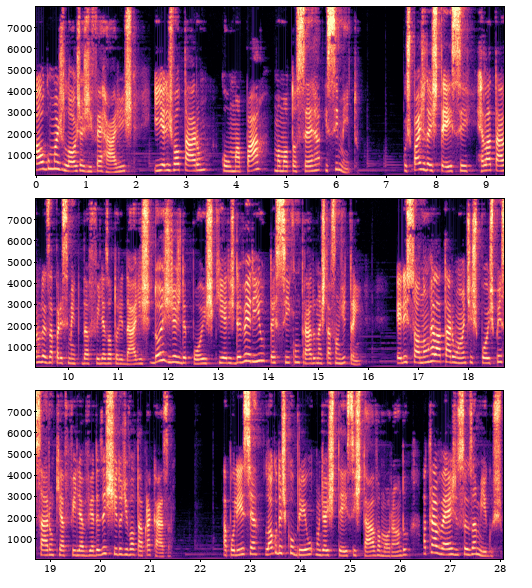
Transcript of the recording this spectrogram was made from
a algumas lojas de ferragens e eles voltaram com uma pá, uma motosserra e cimento. Os pais da Stacy relataram o desaparecimento da filha às autoridades dois dias depois que eles deveriam ter se encontrado na estação de trem eles só não relataram antes, pois pensaram que a filha havia desistido de voltar para casa. A polícia logo descobriu onde a Stacy estava morando através de seus amigos.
